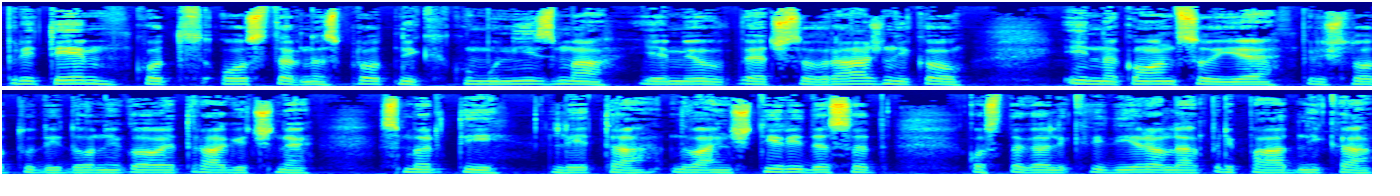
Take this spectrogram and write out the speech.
Pri tem, kot ostar nasprotnik komunizma, je imel več sovražnikov in na koncu je prišlo tudi do njegove tragične smrti leta 1942, ko sta ga likvidirala pripadnika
